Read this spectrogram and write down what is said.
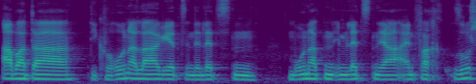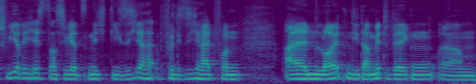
Aber da die Corona-Lage jetzt in den letzten Monaten im letzten Jahr einfach so schwierig ist, dass wir jetzt nicht die Sicherheit, für die Sicherheit von allen Leuten, die da mitwirken, ähm,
